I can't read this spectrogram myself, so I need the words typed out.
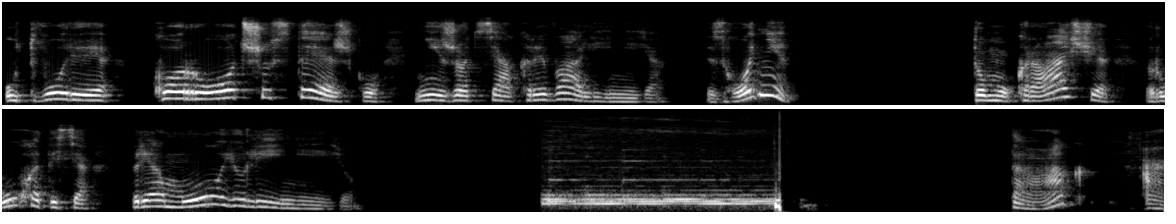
утворює коротшу стежку, ніж оця крива лінія. Згодні? Тому краще рухатися прямою лінією. Так, а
